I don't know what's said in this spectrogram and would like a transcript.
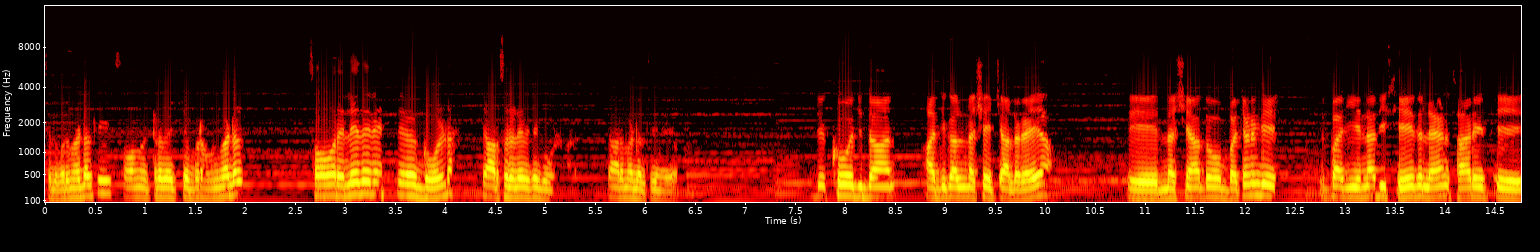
ਸਿਲਵਰ ਮੈਡਲ ਸੀ 100 ਮੀਟਰ ਵਿੱਚ ਬ੍ਰਾਊਨ ਮੈਡਲ 100 ਰਿਲੇ ਦੇ ਵਿੱਚ 골ਡ 400 ਰਿਲੇ ਵਿੱਚ 골ਡ ਮੈਡਲ ਚਾਰ ਮੈਡਲ ਸੀ ਮੇਰੇ। ਦੇਖੋ ਜਿੱਦਾਂ ਅੱਜ ਕੱਲ ਨਸ਼ੇ ਚੱਲ ਰਹੇ ਆ, ਤੇ ਨਸ਼ਿਆਂ ਤੋਂ ਬਚਣਗੇ, ਤੇ ਭਾਜੀ ਇਹਨਾਂ ਦੀ ਸਿਹਤ ਲੈਣ ਸਾਰੇ ਤੇ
